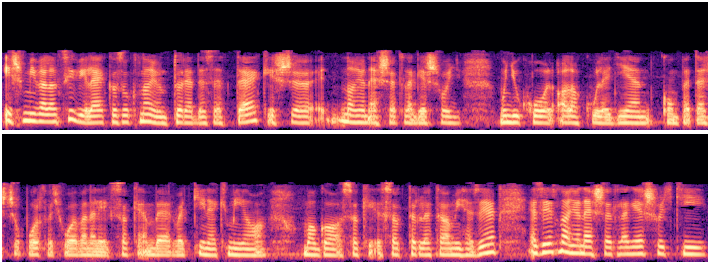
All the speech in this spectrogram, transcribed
és mivel a civilek azok nagyon töredezettek, és nagyon esetleges, hogy mondjuk hol alakul egy ilyen kompetens csoport, vagy hol van elég szakember, vagy kinek mi a maga szak, szakterülete, amihez ért, ezért nagyon esetleges, hogy ki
